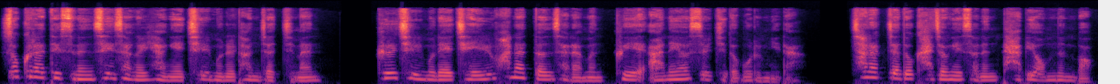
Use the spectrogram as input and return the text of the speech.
소크라테스는 세상을 향해 질문을 던졌지만 그 질문에 제일 화났던 사람은 그의 아내였을지도 모릅니다. 철학자도 가정에서는 답이 없는 법.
